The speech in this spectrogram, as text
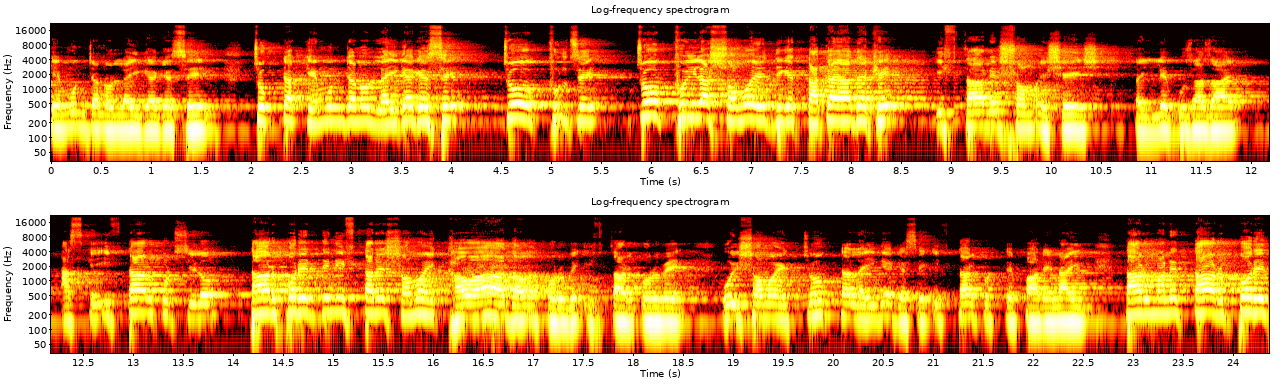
কেমন যেন লাইগা গেছে। চোখটা কেমন যেন লাইগা গেছে, চোখ খুলছে, চোখ খুইলার সময়ের দিকে তাকায়া দেখে, ইফতারের সময় শেষ। তাইলে বোঝা যায়, আজকে ইফতার করছিল, তারপরের দিন ইফতারের সময় খাওয়া দাওয়া করবে, ইফতার করবে। ওই সময় চোখটা লাইগে গেছে, ইফতার করতে পারে নাই। তার মানে তারপরের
